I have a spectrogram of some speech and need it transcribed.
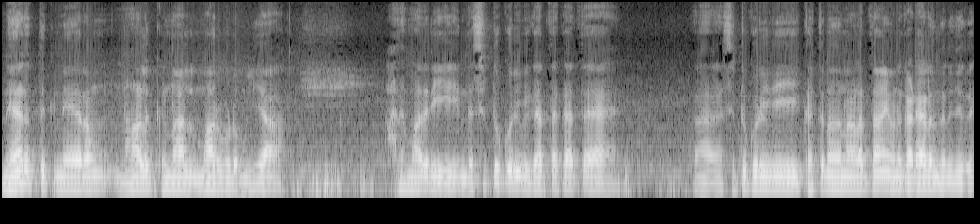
நேரத்துக்கு நேரம் நாளுக்கு நாள் மாறுபடும் இல்லையா? அது மாதிரி இந்த சிட்டுக்குருவி கத்த கத்த சிட்டுக்குருவி கத்துனதுனால தான் இவனுக்கு அடையாளம் தெரிஞ்சது.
